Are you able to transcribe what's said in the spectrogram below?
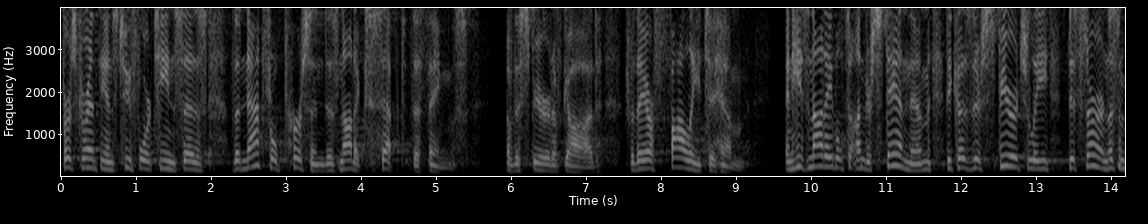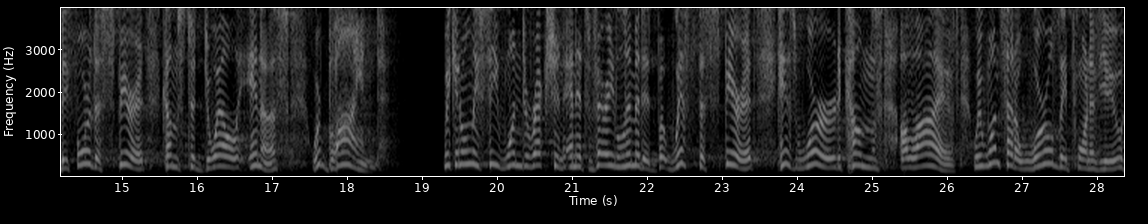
1 Corinthians 2:14 says, "The natural person does not accept the things of the spirit of God, for they are folly to him. And he's not able to understand them because they're spiritually discerned. Listen, before the Spirit comes to dwell in us, we're blind. We can only see one direction and it's very limited, but with the Spirit, His Word comes alive. We once had a worldly point of view,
